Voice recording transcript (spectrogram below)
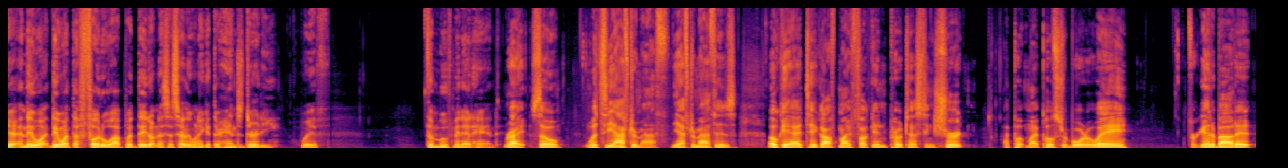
Yeah, and they want they want the photo op, but they don't necessarily want to get their hands dirty with the movement at hand. Right. So what's the aftermath? The aftermath is okay, I take off my fucking protesting shirt, I put my poster board away, forget about it,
